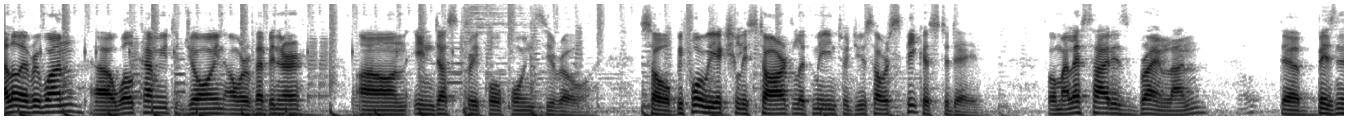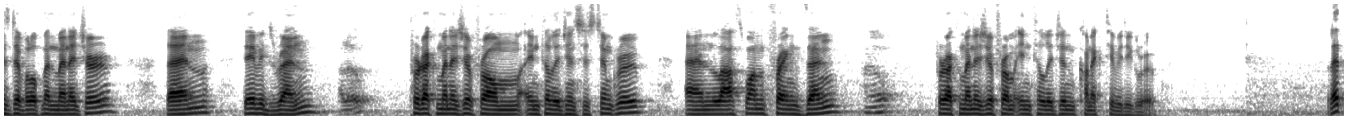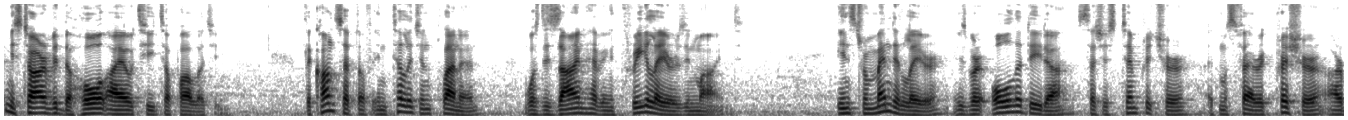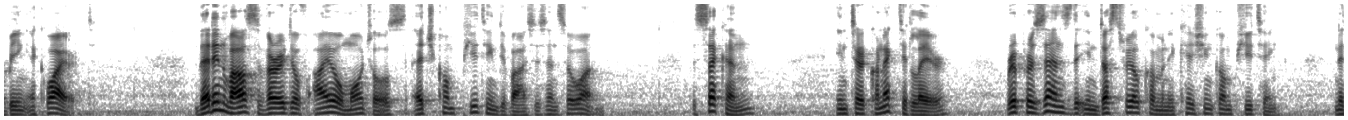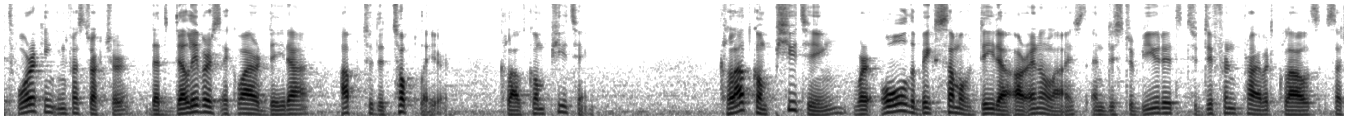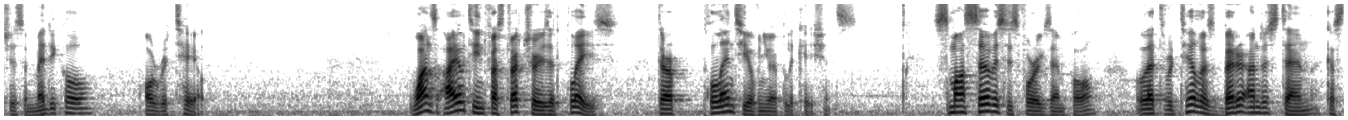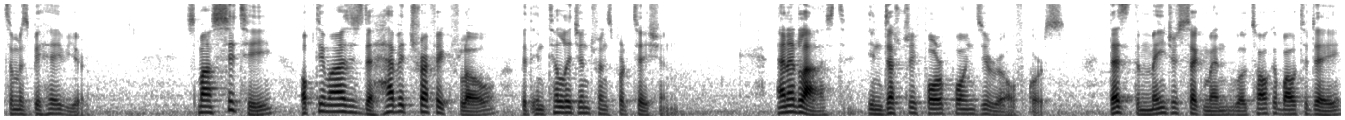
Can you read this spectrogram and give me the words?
Hello everyone, uh, welcome you to join our webinar on Industry 4.0. So before we actually start, let me introduce our speakers today. So on my left side is Brian Lan, the Business Development Manager. Then David Ren, Hello. Product Manager from Intelligent System Group. And last one, Frank Zeng, Hello. Product Manager from Intelligent Connectivity Group. Let me start with the whole IoT topology. The concept of intelligent planet was designed having three layers in mind. Instrumented layer is where all the data, such as temperature, atmospheric pressure, are being acquired. That involves a variety of I.O. modules, edge computing devices, and so on. The second, interconnected layer, represents the industrial communication computing, networking infrastructure that delivers acquired data up to the top layer, cloud computing. Cloud computing, where all the big sum of data are analyzed and distributed to different private clouds such as a medical or retail. Once IoT infrastructure is at place, there are plenty of new applications. Smart services, for example, let retailers better understand customers' behavior. Smart city optimizes the heavy traffic flow with intelligent transportation. And at last, Industry 4.0, of course. That's the major segment we'll talk about today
